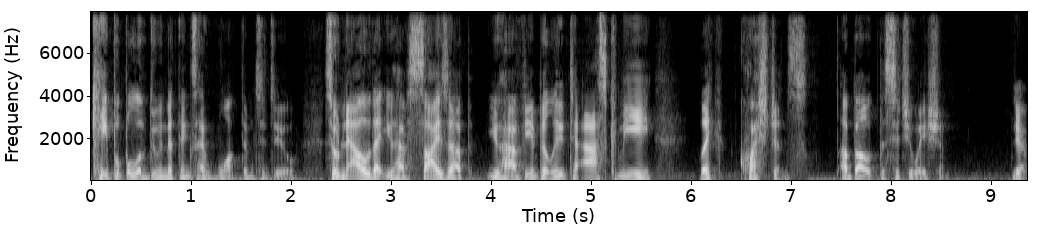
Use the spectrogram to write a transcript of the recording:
capable of doing the things I want them to do. So now that you have size up, you have the ability to ask me like questions about the situation. Yeah.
